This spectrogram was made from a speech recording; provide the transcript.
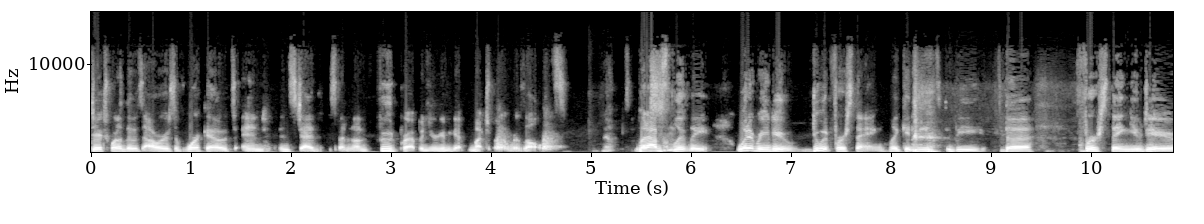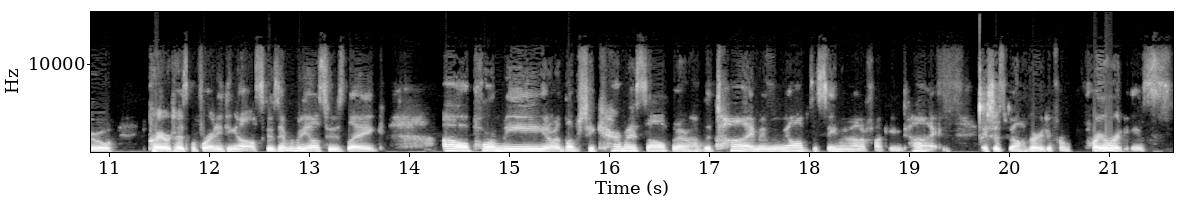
ditch one of those hours of workouts and instead spend it on food prep, and you're going to get much better results. Yeah. But absolutely, whatever you do, do it first thing. Like it needs to be the first thing you do, prioritize before anything else. Because everybody else who's like, oh, poor me, you know, I'd love to take care of myself, but I don't have the time. I mean, we all have the same amount of fucking time. It's just we all have very different priorities.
